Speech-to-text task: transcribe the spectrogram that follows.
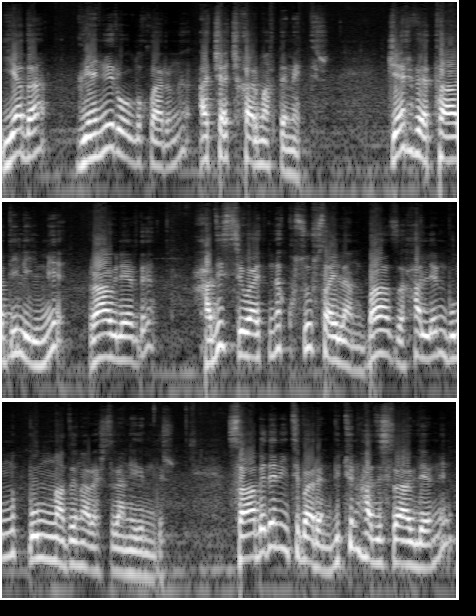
ya da güvenilir olduklarını açığa çıkarmak demektir. Cerh ve tadil ilmi ravilerde hadis rivayetinde kusur sayılan bazı hallerin bulunup bulunmadığını araştıran ilimdir. Sahabeden itibaren bütün hadis ravilerinin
